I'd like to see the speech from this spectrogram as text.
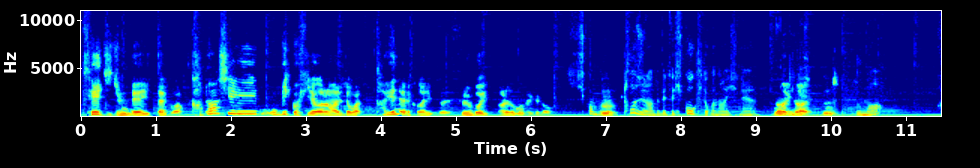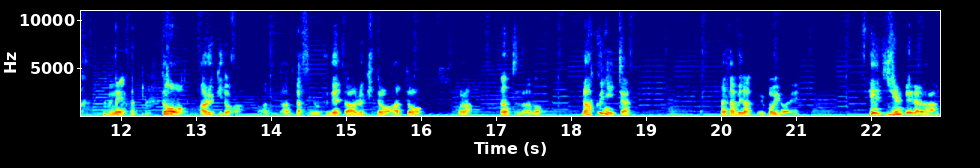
聖地巡礼行ったりとか、片足びっこ引きながらあれとか大変だよね、考えてみると。すごいあれだと思うんだけど。しかも、うん当時なんて別に飛行機とかないしね。ないない。うん。馬？船と歩きとかああったっすよ。船と歩きと、あと、ほら、なんつうの、あの、楽に行っちゃダメなんですよ、こういうのはね。聖地巡礼だから。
